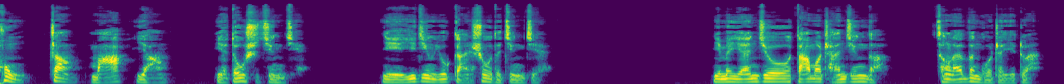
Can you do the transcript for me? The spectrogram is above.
痛、胀、麻、痒，也都是境界。你一定有感受的境界。你们研究《达摩禅经》的，曾来问过这一段。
